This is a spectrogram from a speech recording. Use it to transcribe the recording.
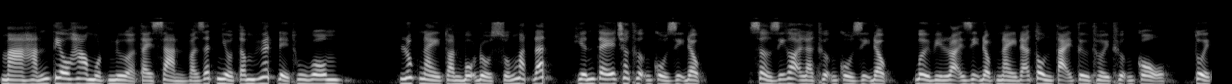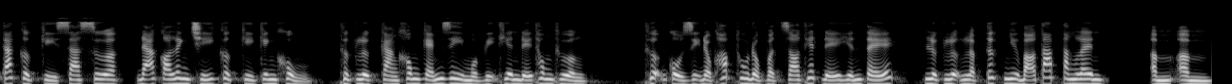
mà hắn tiêu hao một nửa tài sản và rất nhiều tâm huyết để thu gom. Lúc này toàn bộ đổ xuống mặt đất, hiến tế cho thượng cổ dị độc. Sở dĩ gọi là thượng cổ dị độc, bởi vì loại dị độc này đã tồn tại từ thời thượng cổ, tuổi tác cực kỳ xa xưa, đã có linh trí cực kỳ kinh khủng, thực lực càng không kém gì một vị thiên đế thông thường. Thượng cổ dị độc hấp thu độc vật do thiết đế hiến tế, lực lượng lập tức như bão táp tăng lên. ầm ầm,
